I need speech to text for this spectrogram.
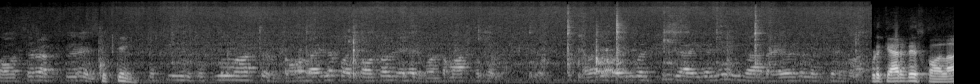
సంవత్సరాలు experience. Cooking. Cooking cooking master. తొంభైలో పది సంవత్సరాలు వంట మాస్టర్ ఇప్పుడు క్యారెట్ వేసుకోవాలా?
